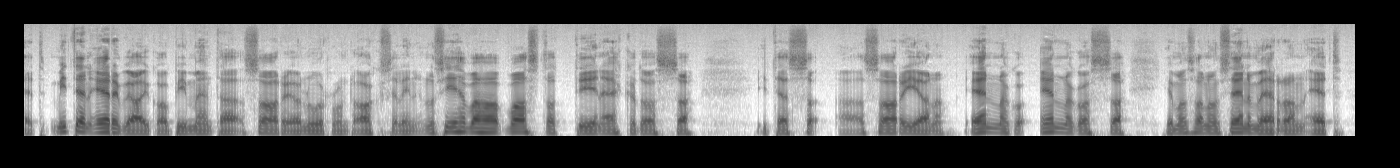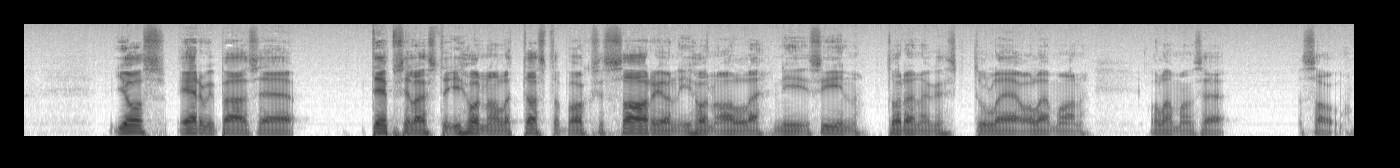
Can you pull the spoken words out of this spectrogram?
että miten Ervi aikoo pimentää Saario Nurlund Akselin. No siihen vähän vastattiin ehkä tuossa itse sarjan ennako, ennakossa, ja mä sanon sen verran, että jos Ervi pääsee tepsiläisten ihon alle, tässä tapauksessa Saarion ihon alle, niin siinä todennäköisesti tulee olemaan, olemaan se sauma.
